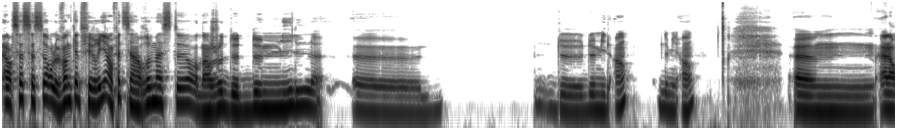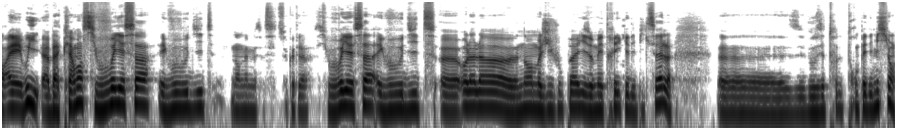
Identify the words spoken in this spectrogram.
Alors ça, ça sort le 24 février. En fait, c'est un remaster d'un jeu de 2000, de 2001, 2001. Euh, alors, eh, oui, ah bah, clairement, si vous voyez ça et que vous vous dites, non même c'est de ce côté-là. Si vous voyez ça et que vous vous dites euh, oh là là, euh, non moi j'y joue pas isométrique et des pixels, euh, vous êtes trompé d'émission.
